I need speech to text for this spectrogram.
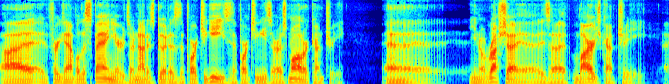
Uh, for example, the Spaniards are not as good as the Portuguese. The Portuguese are a smaller country. You know, Russia is a large country. I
